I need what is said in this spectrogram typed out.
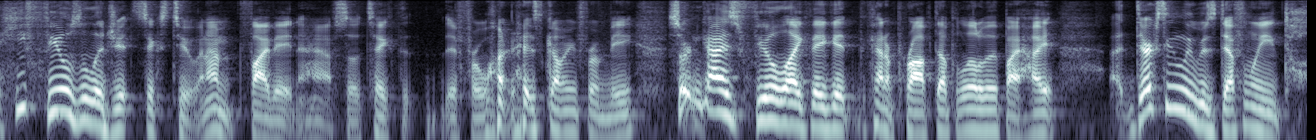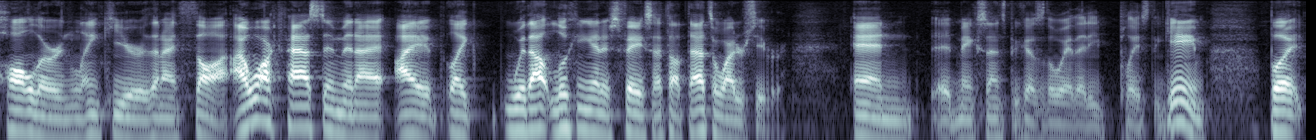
he feels a legit 6'2", and I'm 5'8 and a half, so take it for what it is coming from me. Certain guys feel like they get kind of propped up a little bit by height. uh, Derek Stingley was definitely taller and lankier than I thought. I walked past him and I, I like without looking at his face, I thought that's a wide receiver, and it makes sense because of the way that he plays the game. But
